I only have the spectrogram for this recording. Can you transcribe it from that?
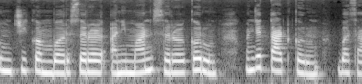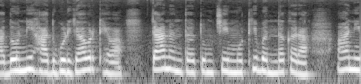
तुमची कंबर सरळ आणि मान सरळ करून म्हणजे ताट करून बसा. दोन्ही हात गुडघ्यावर ठेवा. त्यानंतर तुमची मुठी बंद करा आणि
